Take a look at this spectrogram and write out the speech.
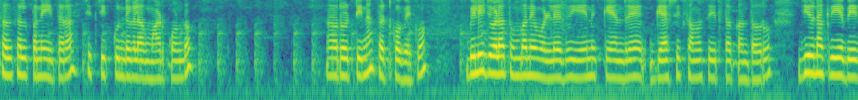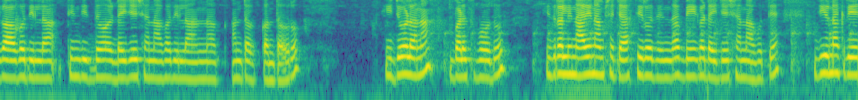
ಸ್ವಲ್ಪ ಸ್ವಲ್ಪನೇ ಈ ಥರ ಚಿಕ್ಕ ಚಿಕ್ಕ ಉಂಡೆಗಳಾಗಿ ಮಾಡಿಕೊಂಡು ರೊಟ್ಟಿನ ತಟ್ಕೋಬೇಕು. ಬಿಳಿ ಜೋಳ ತುಂಬಾ ಒಳ್ಳೆಯದು ಏನಕ್ಕೆ ಅಂದರೆ ಗ್ಯಾಸ್ಟ್ರಿಕ್ ಸಮಸ್ಯೆ ಇರ್ತಕ್ಕಂಥವ್ರು ಜೀರ್ಣಕ್ರಿಯೆ ಬೇಗ ಆಗೋದಿಲ್ಲ, ತಿಂದಿದ್ದು ಡೈಜೆಷನ್ ಆಗೋದಿಲ್ಲ ಅನ್ನೋ ಅಂತಕ್ಕಂಥವ್ರು ಈ ಜೋಳನ ಬಳಸ್ಬೋದು. ಇದರಲ್ಲಿ ನಾರಿನಾಂಶ ಜಾಸ್ತಿ ಇರೋದ್ರಿಂದ ಬೇಗ ಡೈಜೆಷನ್ ಆಗುತ್ತೆ. ಜೀರ್ಣಕ್ರಿಯೆ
